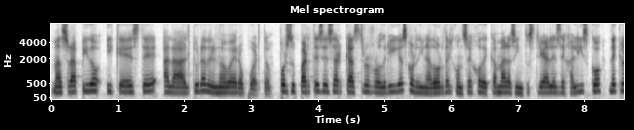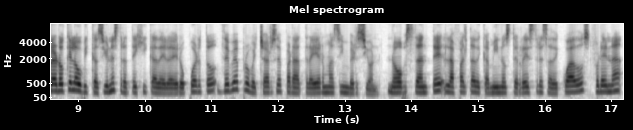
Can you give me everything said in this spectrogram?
más rápido y que esté a la altura del nuevo aeropuerto. Por su parte, César Castro Rodríguez, coordinador del Consejo de Cámaras Industriales de Jalisco, declaró que la ubicación estratégica del aeropuerto debe aprovecharse para atraer más inversión. No obstante, la falta de caminos terrestres adecuados frena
